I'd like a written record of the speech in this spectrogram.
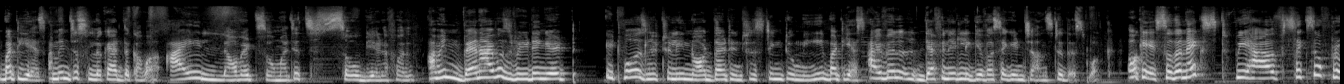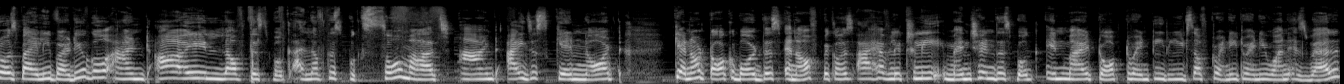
But yes, I mean just look at the cover. I love it so much. It's so beautiful. I mean when I was reading it, it was literally not that interesting to me, but yes, I will definitely give a second chance to this book. Okay, so the next we have Six of Crows by Leigh Bardugo, and I love this book. I love this book so much, and I just cannot cannot talk about this enough because I have literally mentioned this book in my top 20 reads of 2021 as well.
